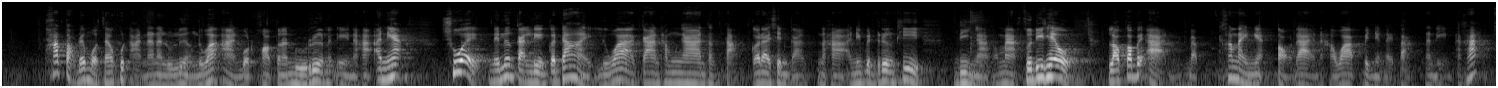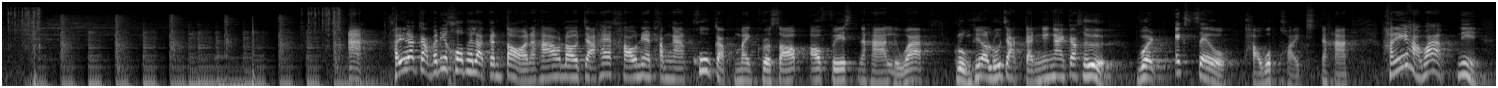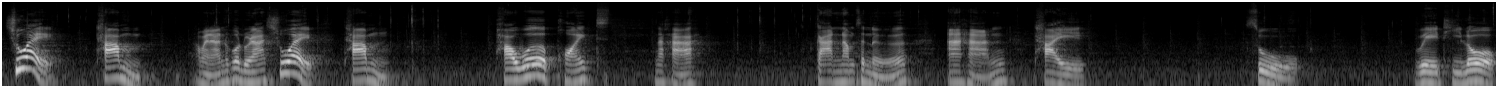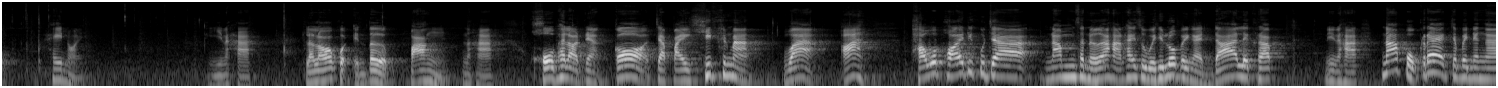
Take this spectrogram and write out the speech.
ถ้าตอบได้หมดแสดงว่าคุณอ่านหนานั้นรู้เรื่อง หรือว่าอ่านบทความตอนนั้นรู้เรื่องนั่นเองนะฮะอันเนี้ย ช่วยในเรื่องการเรียนก็ได้ หรือว่าการทำงานต่างๆ ก็ได้เช่นกันนะฮะอันนี้เป็นเรื่องที่ดีงามมากๆส่วนดีเทลเราก็ไปอ่านแบบข้างในเนี่ยต่อได้นะฮะว่าเป็นยังไงบ้างนั่นเองนะคะอะคราวนี้เรากลับมาที่โคพ i l o t กันต่อนะคะ เราจะให้เขาเนี่ยทำงานคู่กับ Microsoft Office นะคะหรือว่ากลุ่มที่เรารู้จักกันง่ายๆ ก็คือ Word Excel PowerPoint นะคะคราวนี้ถามว่านี่ช่วยทำเอาใหม่นะทุกคนดูนะ ช่วยทำ PowerPoint นะคะ การนำเสนออาหารไทย สู่เวทีโลกให้หน่อย อย่างนี้นะคะ แล้วเราก็กด enter ปั้งนะคะโคพ i l o t เนี่ยก็จะไปคิดขึ้นมาว่าอะ PowerPoint ที่คุณจะนำเสนออาหารไทยสู่เวทีโลกเป็นยังไงได้เลยครับนี่นะคะหน้าปกแรกจะเป็นยังไง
